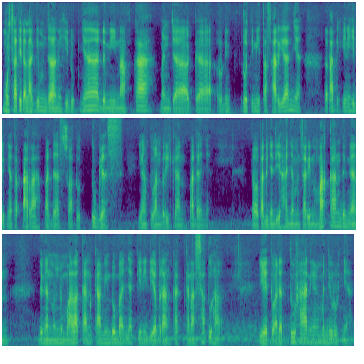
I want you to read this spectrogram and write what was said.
Musa tidak lagi menjalani hidupnya demi nafkah, menjaga rutinitas hariannya, tetapi kini hidupnya terarah pada suatu tugas yang Tuhan berikan padanya. Kalau tadinya dia hanya mencari makan dengan dengan menggembalakan kambing dombanya kini dia berangkat karena satu hal yaitu ada Tuhan yang menyuruhnya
